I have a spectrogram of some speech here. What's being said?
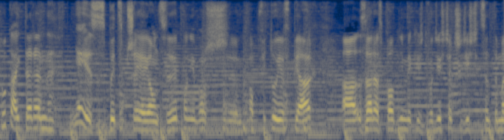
Tutaj teren nie jest zbyt sprzyjający, ponieważ obfituje w piach, a zaraz pod nim jakieś 20-30 cm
